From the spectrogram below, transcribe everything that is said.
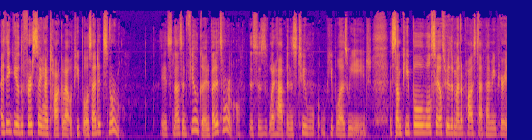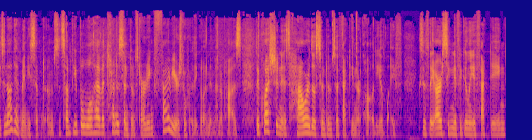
I think you know the first thing I talk about with people is that it's normal. It doesn't feel good, but it's normal. This is what happens to people as we age. Some people will sail through the menopause, stop having periods, and not have many symptoms. And some people will have a ton of symptoms starting five years before they go into menopause. The question is, how are those symptoms affecting their quality of life? Because if they are significantly affecting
